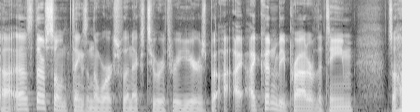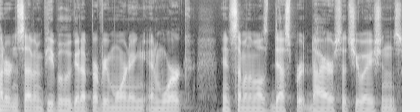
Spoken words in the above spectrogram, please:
Uh, and there's some things in the works for the next two or three years, but I, I couldn't be prouder of the team. It's 107 people who get up every morning and work in some of the most desperate, dire situations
